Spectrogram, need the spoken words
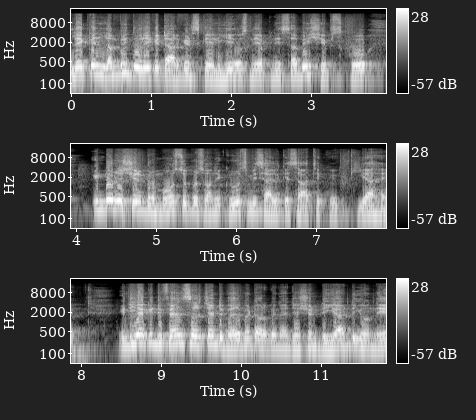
लेकिन लंबी दूरी के टारगेट्स के लिए उसने अपनी सभी शिप्स को Indo Russian BrahMos supersonic cruise missile के साथ इक्विप किया है। इंडिया की defence search and development organisation DRDO ने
